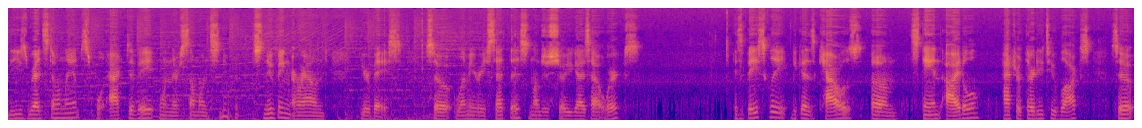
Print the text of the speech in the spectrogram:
These redstone lamps will activate when there's someone snoop snooping around your base. So let me reset this and I'll just show you guys how it works. It's basically because cows um, stand idle after 32 blocks. So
